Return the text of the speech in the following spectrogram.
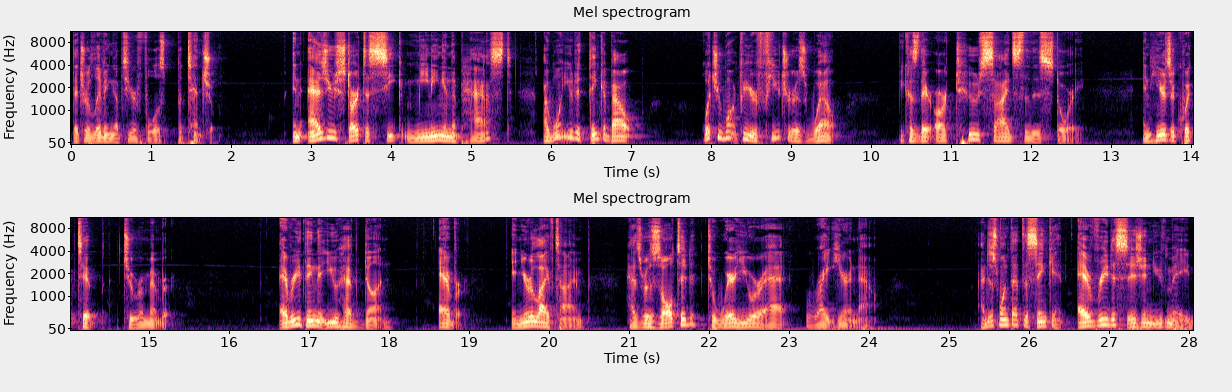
that you're living up to your fullest potential. And as you start to seek meaning in the past, I want you to think about what you want for your future as well, because there are two sides to this story. And here's a quick tip to remember everything that you have done ever in your lifetime has resulted to where you are at right here and now. I just want that to sink in. Every decision you've made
